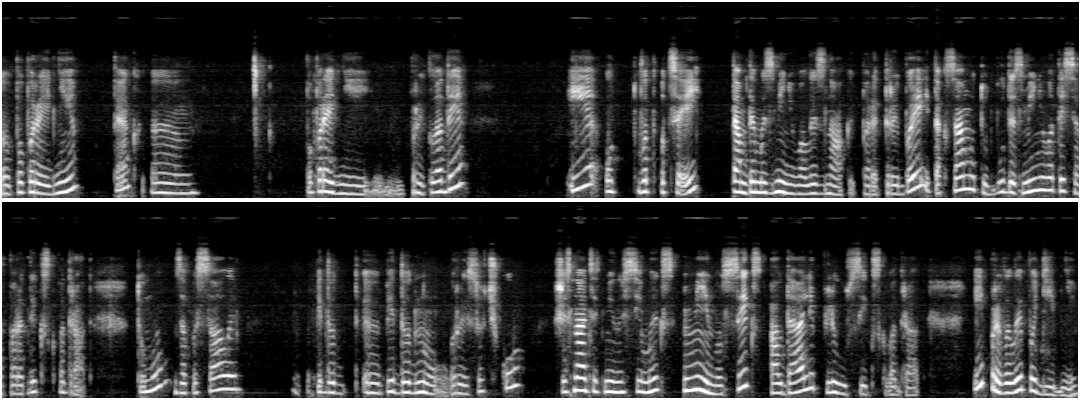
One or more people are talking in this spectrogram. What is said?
е, попередні, так, е, попередні приклади, і от, от оцей, там, де ми змінювали знаки перед 3b, і так само тут буде змінюватися перед х квадрат. Тому записали під, е, під одну рисочку 16 мінус 7х мінус х, а далі плюс х квадрат. І привели подібні.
